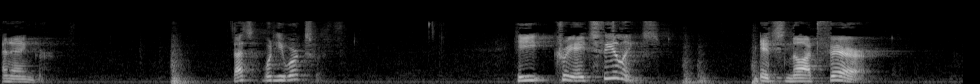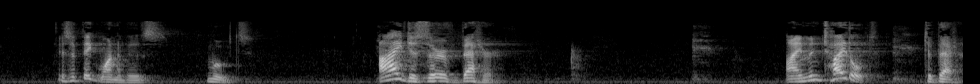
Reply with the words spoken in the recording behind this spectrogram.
and anger. That's what he works with. He creates feelings. It's not fair is a big one of his moods. I deserve better. I'm entitled to better.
